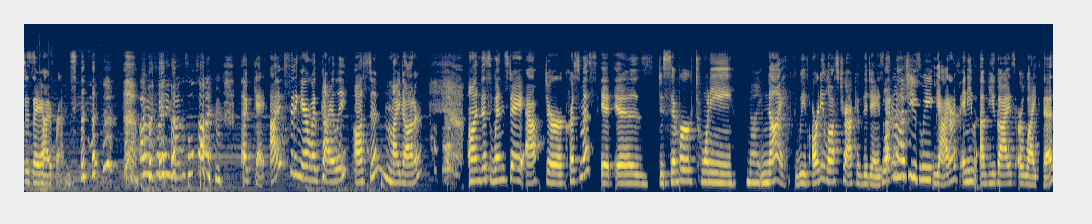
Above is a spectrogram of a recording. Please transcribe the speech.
to say hi, friends. I've been planning that this whole time. okay, I'm sitting here with Kylie Austin, my daughter, on this Wednesday after Christmas. It is December 29th. Nine. We've already lost track of the days. I don't know if Cheese Week. yeah, I don't know if any of you guys are like this.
